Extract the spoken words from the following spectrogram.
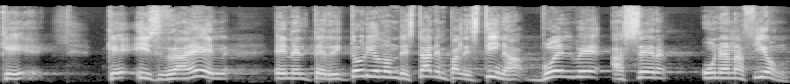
que, que Israel en el territorio donde están en Palestina vuelve a ser una nación.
